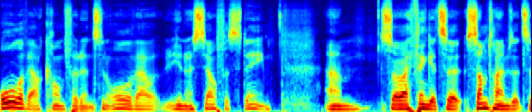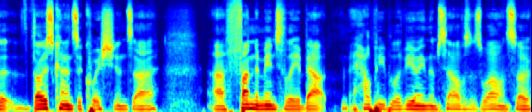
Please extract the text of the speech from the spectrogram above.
all of our confidence and all of our you know self esteem. Um, so I think it's a sometimes it's a those kinds of questions are. are fundamentally about how people are viewing themselves as well, and so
